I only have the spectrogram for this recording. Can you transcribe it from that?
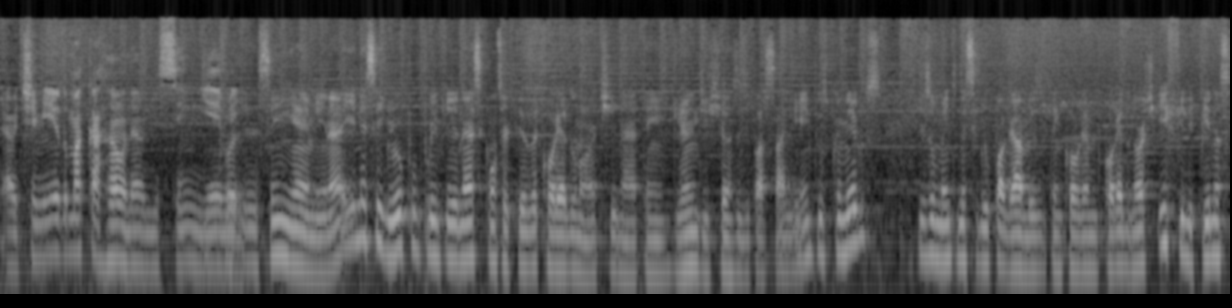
É o timinho do macarrão, né? Nissin Yemen. Sim, Iêmen, né? E nesse grupo, porque né, com certeza a Coreia do Norte né, tem grandes chances de passar ali entre os primeiros. Visualmente nesse grupo H mesmo tem Coreia, Coreia do Norte e Filipinas.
